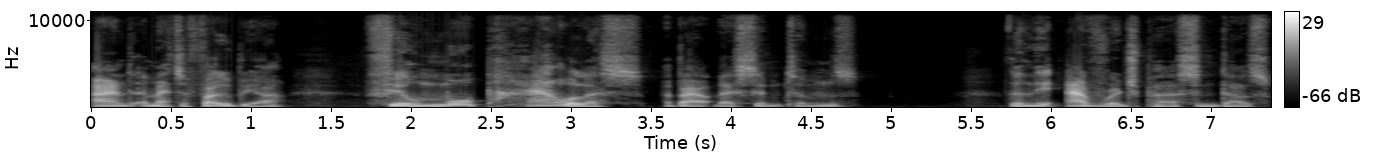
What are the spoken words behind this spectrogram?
and emetophobia feel more powerless about their symptoms than the average person does.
